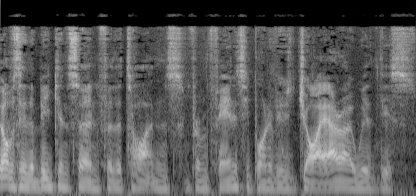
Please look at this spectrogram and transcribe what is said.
obviously, the big concern for the Titans from fantasy point of view is Jai Arrow with this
